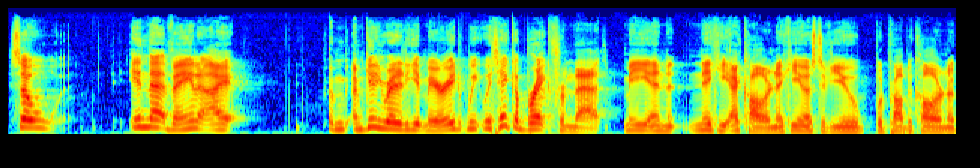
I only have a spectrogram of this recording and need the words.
So in that vein, I I'm, I'm getting ready to get married. We, we take a break from that. Me and Nikki, I call her Nikki. Most of you would probably call her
